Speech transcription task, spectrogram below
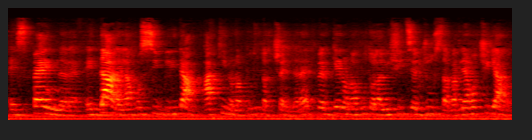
e spendere e dare la possibilità a chi non ha potuto accedere, perché non ha avuto l'amicizia giusta, parliamoci chiaro,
